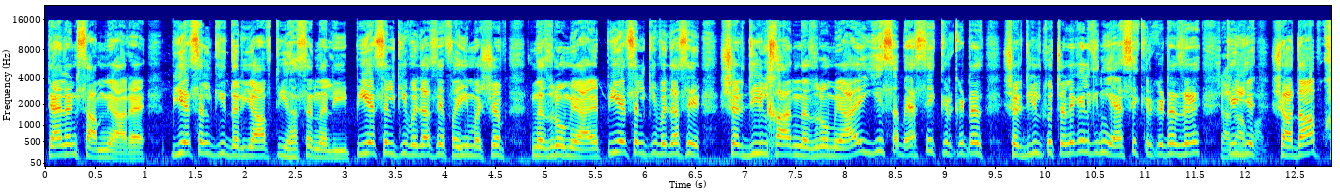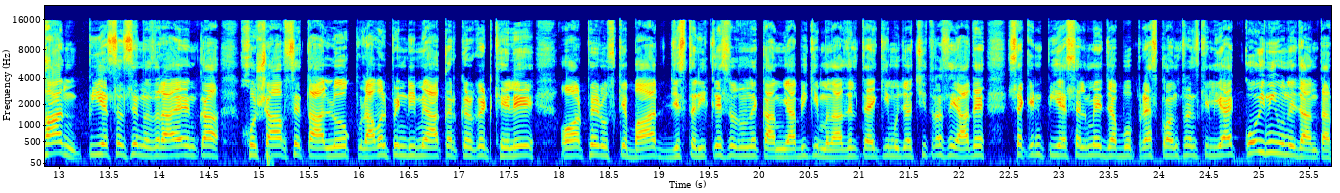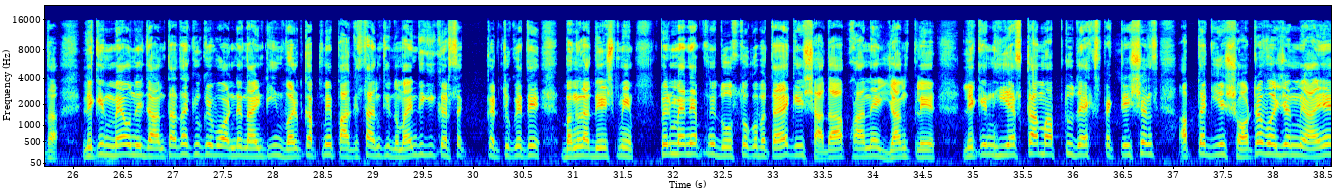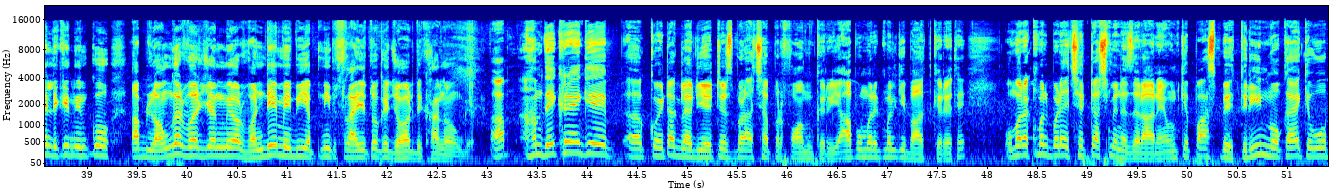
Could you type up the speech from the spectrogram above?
ٹیلنٹ سامنے آ رہا ہے۔ پی ایس ایل کی دریافتی حسن علی پی ایس ایل کی وجہ سے فہیم اشرف نظروں میں آئے پی ایس ایل کی وجہ سے شرجیل خان نظروں میں آئے۔ یہ سب ایسے کرکٹرز شرجیل تو چلے گئے لیکن یہ ایسے کرکٹرز ہیں کہ یہ Shadab Khan P S L سے نظر آئے ان کا خوشاب سے تعلق راول پنڈی میں آ کر کرکٹ کھیلے اور پھر اس کے بعد جس طریقے سے انہوں نے کامیابی کی منازل طے کی مجھے اچھی طرح سے یاد ہے سیکنڈ پی ایس ایل میں جب وہ پریس کانفرنس کے لیے آئے کوئی نہیں انہیں جانتا تھا لیکن میں انہیں جانتا تھا کیونکہ وہ انڈر نائنٹین ورلڈ کپ میں پاکستان کی نمائندگی کر سک کر چکے تھے بنگلہ دیش میں۔ پھر میں نے اپنے دوستوں کو بتایا کہ شاداب خان ہے ینگ پلیئر لیکن he has come up to the expectations اب تک یہ شارٹر ورژن میں آئے ہیں، لیکن ان کو اب لانگر ورژن میں اور ون ڈے میں بھی اپنی صلاحیتوں کے جوہر دکھانا ہوں گے۔ اب ہم دیکھ رہے ہیں کہ کوئٹہ گلیڈیٹرز بڑا اچھا پرفارم کر رہی ہے۔ آپ عمر اکمل کی بات کر رہے تھے۔ عمر اکمل بڑے اچھے ٹچ میں نظر آ رہے ہیں۔ ان کے پاس بہترین موقع ہے کہ وہ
